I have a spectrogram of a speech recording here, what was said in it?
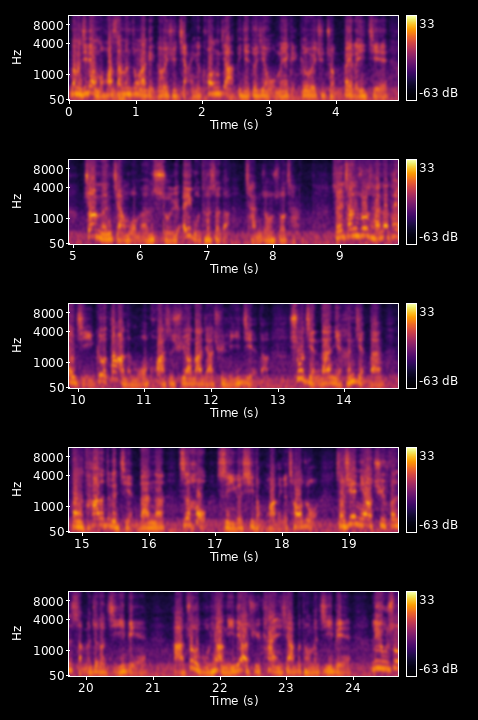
那么今天我们花三分钟来给各位去讲一个框架，并且最近我们也给各位去准备了一节专门讲我们属于 A 股特色的禅中说禅。首先，长城说财呢，它有几个大的模块是需要大家去理解的。说简单也很简单，但是它的这个简单呢，之后是一个系统化的一个操作。首先，你要区分什么叫做级别啊？做股票你一定要去看一下不同的级别。例如说，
